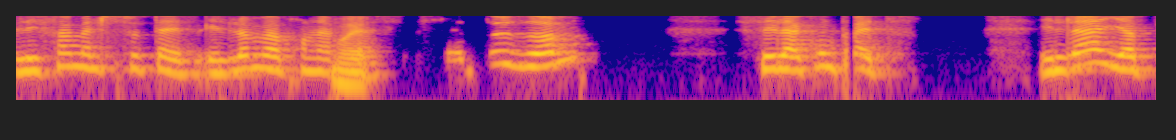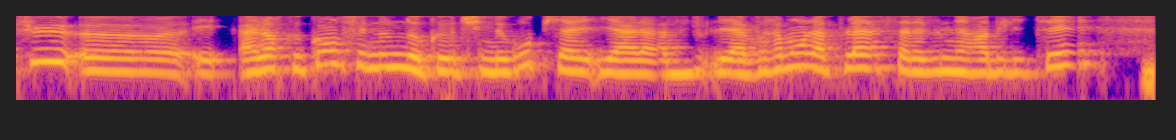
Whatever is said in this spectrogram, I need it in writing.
les femmes, elles se taisent et l'homme va prendre la place. S'il y a deux hommes, c'est la compète. Et là, il n'y a plus. Euh, alors que quand on fait nous, nos coachings de groupe, il y a, vraiment la place à la vulnérabilité, hmm.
